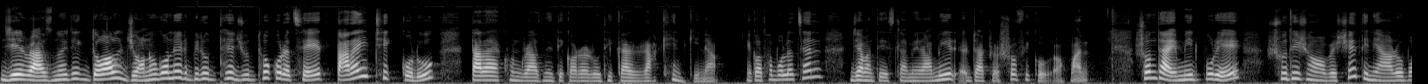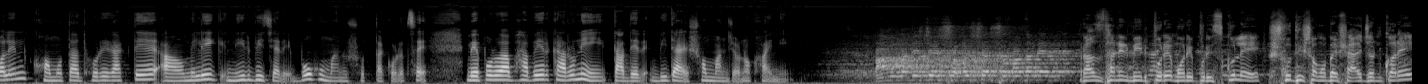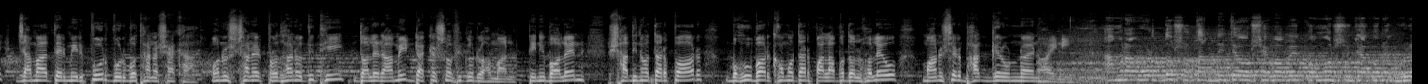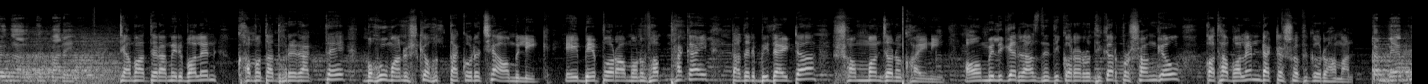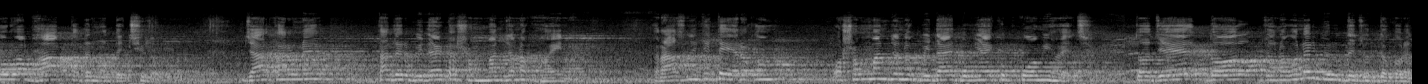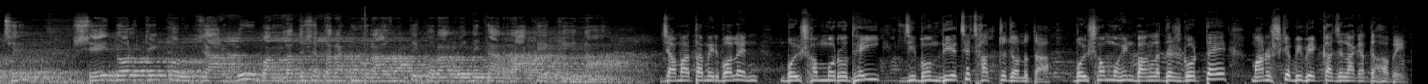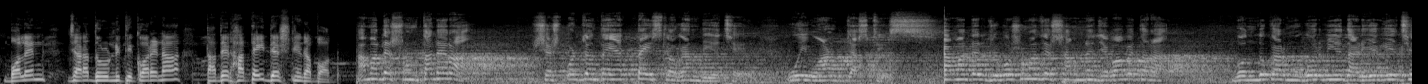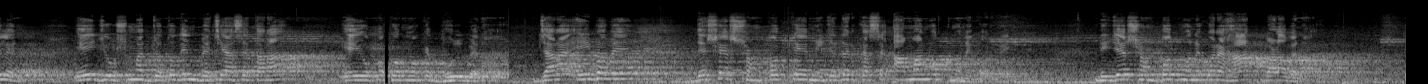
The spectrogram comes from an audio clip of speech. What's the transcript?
যে রাজনৈতিক দল জনগণের বিরুদ্ধে যুদ্ধ করেছে, তারাই ঠিক করুক, তারা এখন রাজনীতি করার অধিকার রাখেন কিনা? কথা বলেছেন জামাতে ইসলামের আমির ডাক্তার শফিকুর রহমান। সন্ধ্যায় মিরপুরে সুধী সমাবেশে তিনি আরও বলেন, ক্ষমতা ধরে রাখতে আওয়ামী লীগ নির্বিচারে বহু মানুষ হত্যা করেছে। বেপরোয়া ভাবের কারণেই তাদের বিদায় সম্মানজনক হয়নি। বাংলাদেশের সমস্যার সমাধানের রাজধানীর মিরপুরে মণিপুর স্কুলে সুধি সমাবেশ আয়োজন করে জামায়াতের মিরপুর পূর্ব থানা শাখা। অনুষ্ঠানের প্রধান অতিথি দলের আমির ডাক্তার শফিকুর রহমান। তিনি বলেন স্বাধীনতার পর বহুবার ক্ষমতার পালাবদল হলেও মানুষের ভাগ্যের উন্নয়ন হয়নি। আমরা অর্ধ শতাব্দীতেও সেভাবে কোমর সোজা করে ঘুরে দাঁড়াতে পারি জামায়াতের আমির বলেন ক্ষমতা ধরে রাখতে বহু মানুষকে হত্যা করেছে আওয়ামী লীগ। এই বেপরা মনোভাব থাকায় তাদের বিদায়টা সম্মানজনক হয়নি। আওয়ামী লীগের রাজনীতি করার অধিকার প্রসঙ্গেও কথা বলেন ডাক্তার শফিকুর রহমান। একটা বেপরোয়া ভাব তাদের মধ্যে ছিল, যার কারণে তাদের বিদায়টা সম্মানজনক হয়নি। রাজনীতিতে এরকম অসম্মানজনক বিদায় দুনিয়ায় খুব কমই হয়েছে। তো যে দল জনগণের বিরুদ্ধে যুদ্ধ করেছে, সেই দল ঠিক করুক যে আদৌ বাংলাদেশে তারা কোনো রাজনীতি করার অধিকার রাখে কি না। জামাত আমির বলেন, বৈষম্য রোধেই জীবন দিয়েছে ছাত্র জনতা। বৈষম্যহীন বাংলাদেশ গড়তে মানুষকে বিবেক কাজে লাগাতে হবে। বলেন, যারা দুর্নীতি করে না, তাদের হাতেই দেশ নিরাপদ। আমাদের সন্তানেরা শেষ পর্যন্ত একটাই স্লোগান দিয়েছে উই ওয়ান্ট জাস্টিস আমাদের যুব সমাজের সামনে যেভাবে তারা বন্দুকার মুগর নিয়ে দাঁড়িয়ে গিয়েছিলেন, এই যুব সমাজ যতদিন বেঁচে আছে তারা এই উপকর্মকে ভুলবে না। যারা এইভাবে দেশের সম্পদকে নিজেদের কাছে আমানত মনে করবে। নিজের সম্পদ মনে করে হাত বাড়াবে না।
